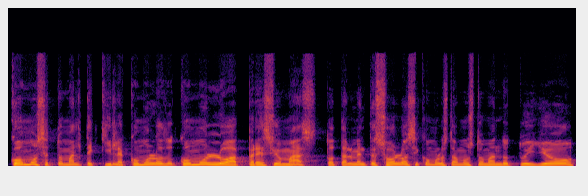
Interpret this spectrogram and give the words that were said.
¿Cómo se toma el tequila? ¿Cómo lo, ¿Cómo lo aprecio más? ¿Totalmente solo, así como lo estamos tomando tú y yo?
